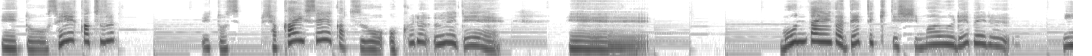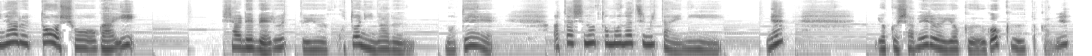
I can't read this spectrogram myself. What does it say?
えっ、と、生活えっと、社会生活を送る上で、えー、問題が出てきてしまうレベルになると、障害者レベルということになるので、私の友達みたいに、ね、よく喋る、よく動くとかね、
